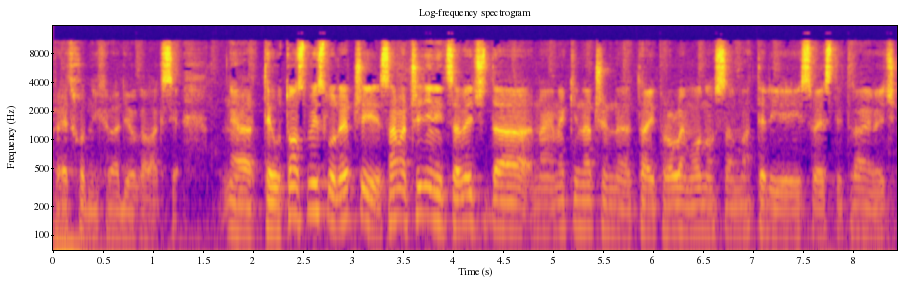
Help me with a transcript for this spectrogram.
prethodnih radiogalaksija. Te u tom smislu reči, sama činjenica već da na neki način taj problem odnosa materije i svesti traje već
